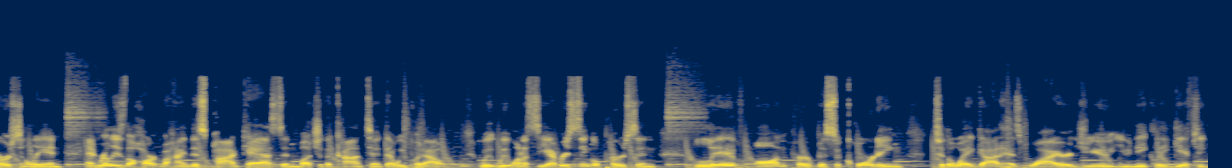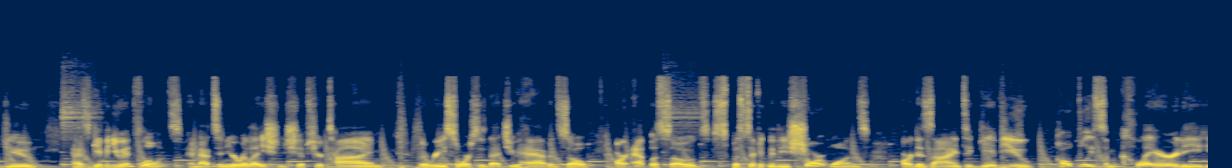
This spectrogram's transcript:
personally and and really is the heart behind this podcast and much of the content that we put out. We, we want to see every single person live on purpose according to the way God has wired you, uniquely gifted you, has given you influence. And that's in your relationships, your time, the resources that you have. And so our episodes, specifically these short ones, are designed to give you hopefully some clarity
